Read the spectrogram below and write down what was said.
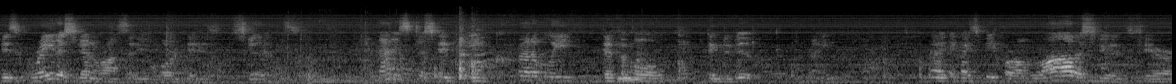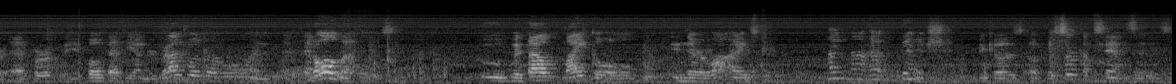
his greatest generosity for his students. And that is just an incredibly difficult thing to do? And I think I speak for a lot of students here at Berkeley, both at the undergraduate level and at all levels, who without Michael in their lives might not have finished because of the circumstances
